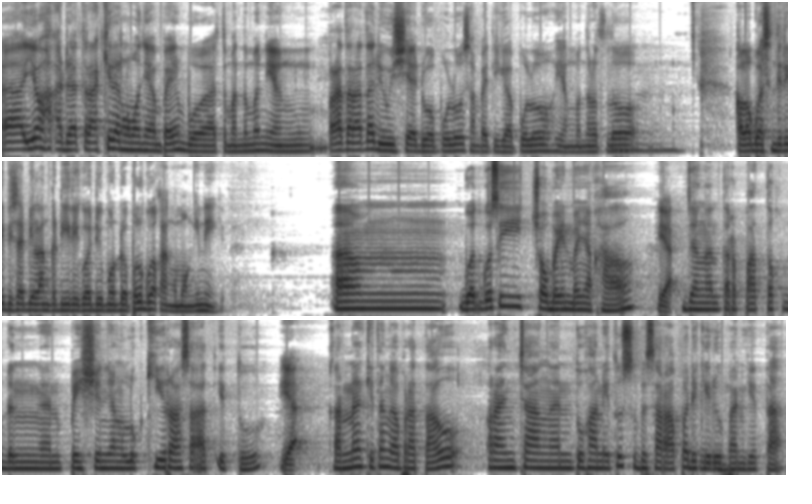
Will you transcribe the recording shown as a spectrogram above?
Eh, Yoh, ada terakhir yang lo mau nyampein buat teman-teman yang rata-rata di usia 20 sampai 30 yang menurut lo kalau gue sendiri bisa bilang ke diri gue di umur 20 gue akan ngomong ini gitu. Um, buat gue sih cobain banyak hal. Ya, Jangan terpatok dengan passion yang lu kira saat itu. ya, Karena kita nggak pernah tahu rancangan Tuhan itu sebesar apa di kehidupan kita.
